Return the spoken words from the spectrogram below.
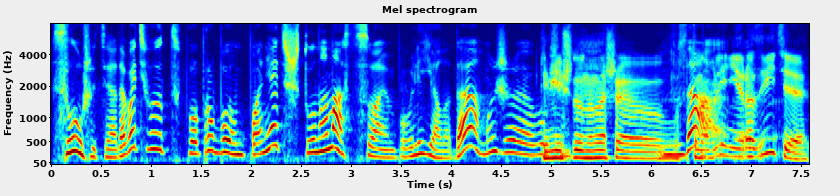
Слушайте, а давайте вот попробуем понять, что на нас с вами повлияло, да? Мы же, в Ты общем, имеешь в виду на наше восстановление и Да. развитие?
